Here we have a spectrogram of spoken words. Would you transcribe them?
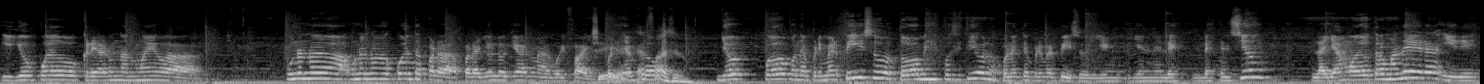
y yo puedo crear una nueva una nueva, una nueva cuenta para, para yo loguearme al Wi-Fi. Sí, por es ejemplo, fácil. yo puedo poner primer piso, todos mis dispositivos los conecto en primer piso y en, y en el- la extensión la llamo de otra manera y, de-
